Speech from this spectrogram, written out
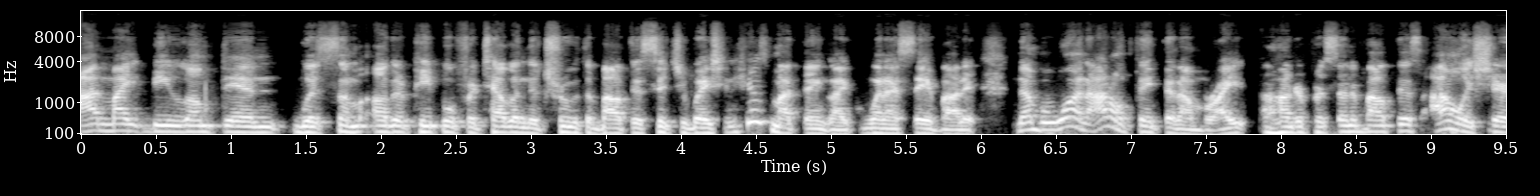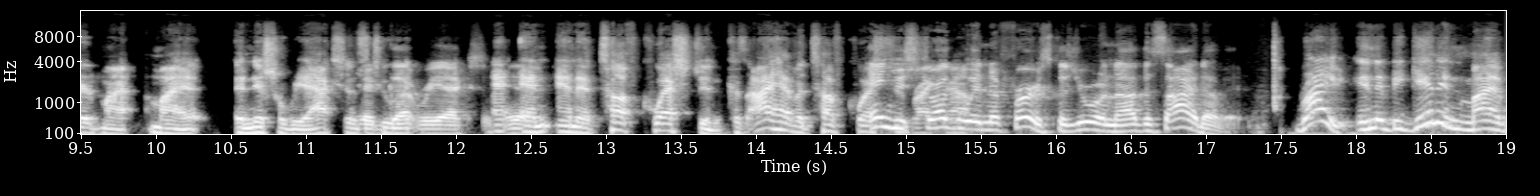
I might be lumped in with some other people for telling the truth about this situation. Here's my thing. Like when I say about it, number one, I don't think that I'm right 100 percent about this. I only shared my my initial reactions Your to gut it. reaction. And, yeah. and and a tough question because I have a tough question. and you right struggle now. in the first because you were on the other side of it. Right. In the beginning, my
